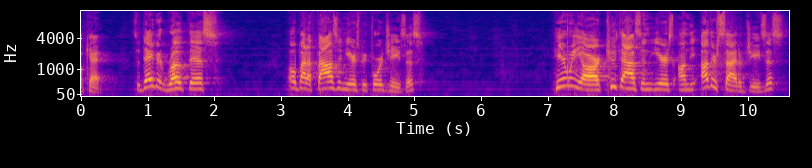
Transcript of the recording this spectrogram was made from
Okay. So, David wrote this, oh, about a thousand years before Jesus. Here we are, 2,000 years on the other side of Jesus.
